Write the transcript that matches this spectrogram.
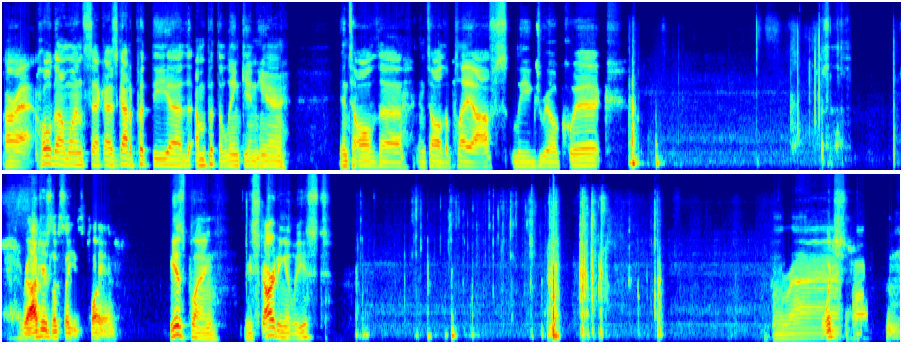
All right, hold on one sec. I just got to put the, uh, the I'm gonna put the link in here into all the into all the playoffs leagues real quick. Rodgers looks like he's playing. He is playing. He's starting at least. All right. Which hmm.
